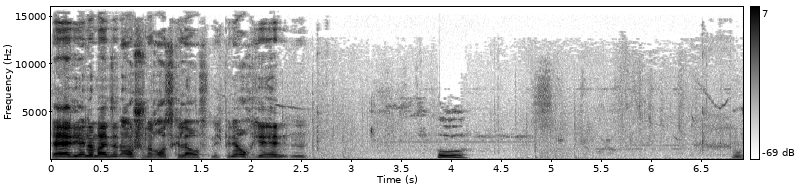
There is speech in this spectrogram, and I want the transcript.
Ja, ja, die anderen beiden sind auch schon rausgelaufen. Ich bin ja auch hier hinten. Oh. Uh.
